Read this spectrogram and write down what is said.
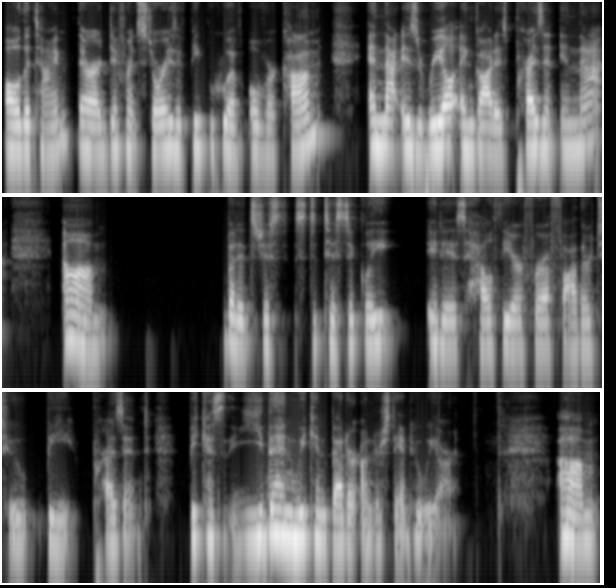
all the time. There are different stories of people who have overcome, and that is real, and God is present in that. Um, but it's just statistically, it is healthier for a father to be present because then we can better understand who we are. Um,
